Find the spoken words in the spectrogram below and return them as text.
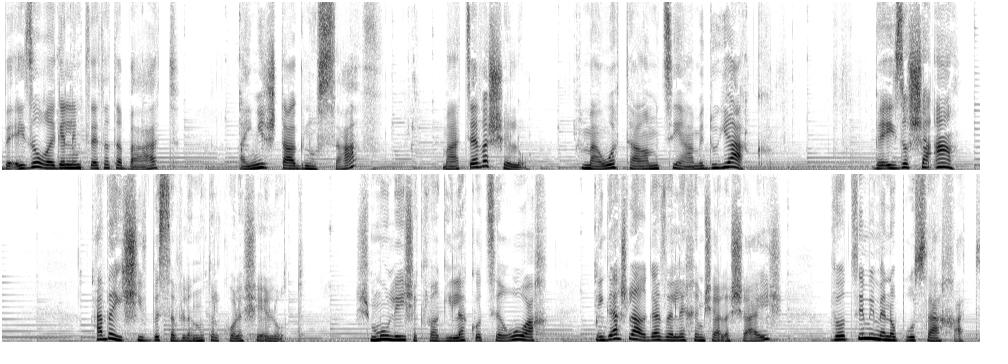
באיזו רגל נמצאת הטבעת? האם יש תג נוסף? מה הצבע שלו? מהו אתר המציאה המדויק? באיזו שעה? אבא השיב בסבלנות על כל השאלות. שמולי, שכבר גילה קוצר רוח, ניגש לארגז הלחם שעל השיש והוציא ממנו פרוסה אחת.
